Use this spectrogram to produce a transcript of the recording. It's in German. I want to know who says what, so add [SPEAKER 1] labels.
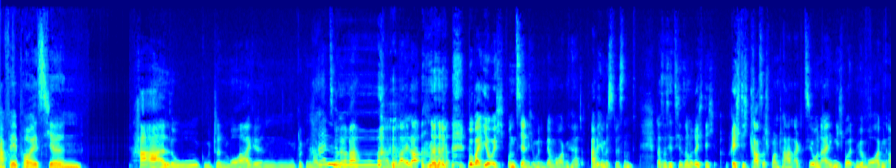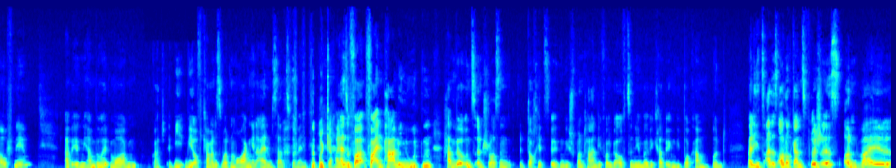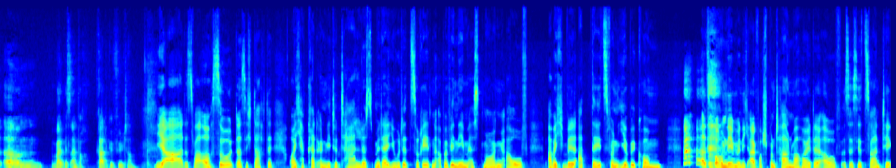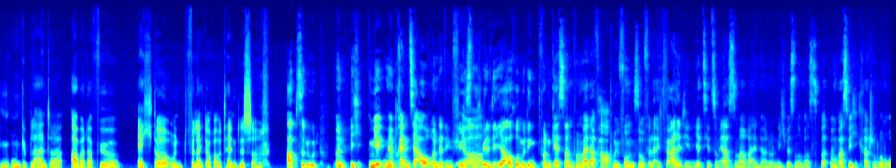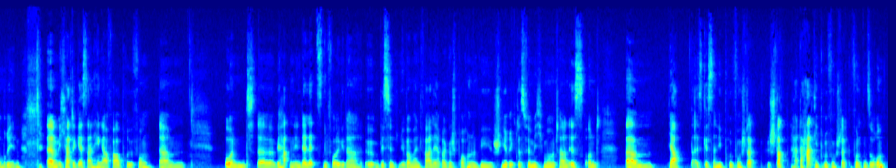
[SPEAKER 1] Kaffeepäuschen. Hallo, guten Morgen. Guten Morgen, Hallo. ihr Zuhörer. Hallo, Laila. Wobei ihr euch uns ja nicht unbedingt am Morgen hört. Aber ihr müsst wissen, das ist jetzt hier so eine richtig, richtig krasse Spontanaktion. Eigentlich wollten wir morgen aufnehmen. Aber irgendwie haben wir heute Morgen Gott, wie, wie oft kann man das Wort morgen in einem Satz verwenden? Oh, also vor, vor ein paar Minuten haben wir uns entschlossen, doch jetzt irgendwie spontan die Folge aufzunehmen, weil wir gerade irgendwie Bock haben und weil jetzt alles auch noch ganz frisch ist und weil, ähm, weil wir es einfach gerade gefühlt haben.
[SPEAKER 2] Ja, das war auch so, dass ich dachte, oh, ich habe gerade irgendwie total Lust, mit der Judith zu reden, aber wir nehmen erst morgen auf. Aber ich will Updates von ihr bekommen. Also warum nehmen wir nicht einfach spontan mal heute auf? Es ist jetzt zwar ein Ticken ungeplanter, aber dafür echter und vielleicht auch authentischer.
[SPEAKER 1] Absolut. Und ich, mir, mir brennt es ja auch unter den Füßen. Ja. Ich will dir ja auch unbedingt von gestern, von meiner Fahrprüfung, so vielleicht für alle, die jetzt hier zum ersten Mal reinhören und nicht wissen, um was, um was wir hier gerade schon drumherum reden. Ähm, ich hatte gestern Hängerfahrprüfung. Ähm, und äh, wir hatten in der letzten Folge da äh, ein bisschen über meinen Fahrlehrer gesprochen und wie schwierig das für mich momentan ist. Und ähm, ja, da ist gestern die Prüfung statt, statt, da hat die Prüfung stattgefunden, so rum.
